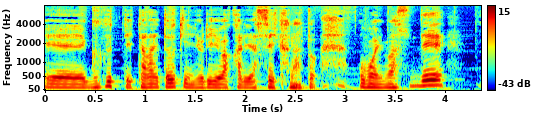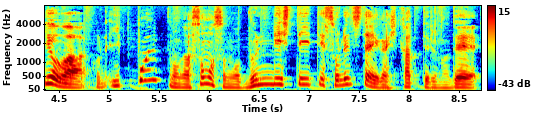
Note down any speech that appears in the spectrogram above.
えー、ググっていただいた時により分かりやすいかなと 思います。で要はこの一本一本がそもそも分離していてそれ自体が光ってるので、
